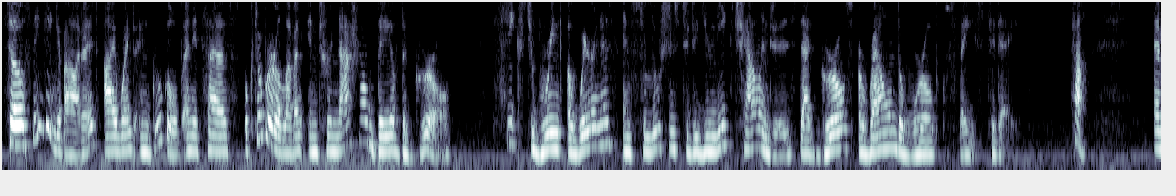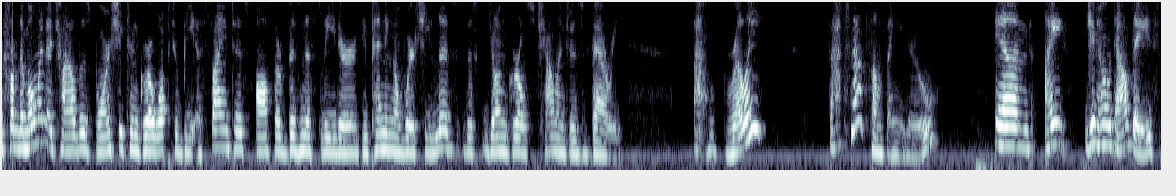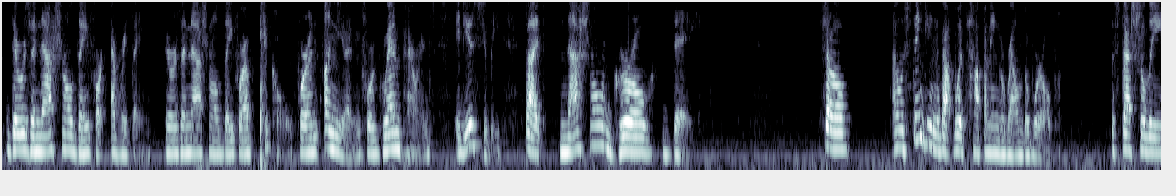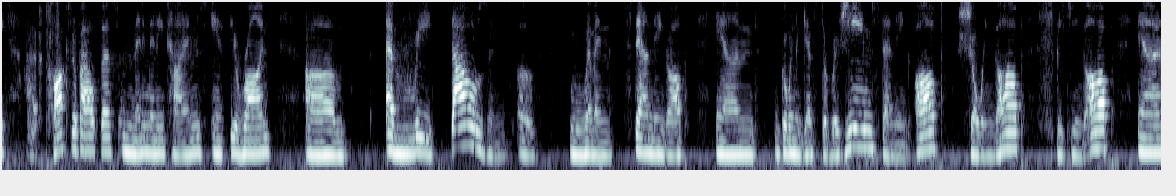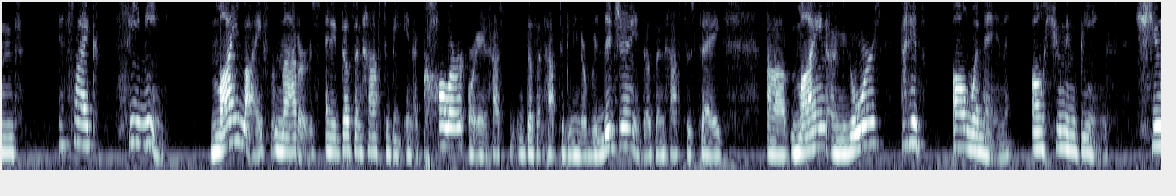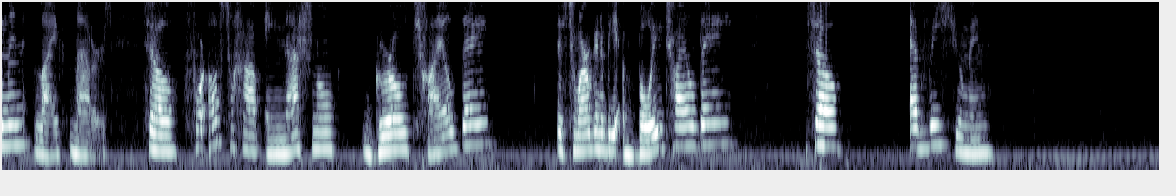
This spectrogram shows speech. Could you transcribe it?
So thinking about it, I went and Googled, and it says, October 11, International Day of the Girl, seeks to bring awareness and solutions to the unique challenges that girls around the world face today. Huh. And from the moment a child is born, she can grow up to be a scientist, author, business leader. Depending on where she lives, this young girl's challenges vary. really? That's not something new. And I, you know, nowadays, there is a national day for everything. There is a national day for a pickle, for an onion, for grandparents. It used to be. But National Girl Day so I was thinking about what's happening around the world. Especially, I've talked about this many, many times in Iran. Um, every thousands of women standing up and going against the regime, standing up, showing up, speaking up. And it's like, see me my life matters and it doesn't have to be in a color or it has doesn't have to be in a religion. It doesn't have to say uh, mine and yours but it's all women all human beings. Human life matters. So for us to have a national girl child day, is tomorrow going to be a boy child day? So every human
